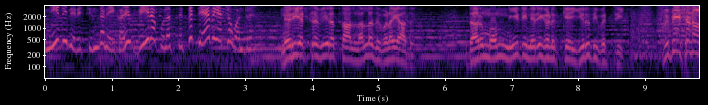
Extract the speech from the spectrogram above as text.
நீதி நெறி சிந்தனைகள் வீர குலத்துக்கு தேவையற்ற ஒன்று. நெறியற்ற வீரத்தால் நல்லது விளையாது. தர்மம் நீதி நெறிகளுக்கே இறுதி வெற்றி. விபீஷணா!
